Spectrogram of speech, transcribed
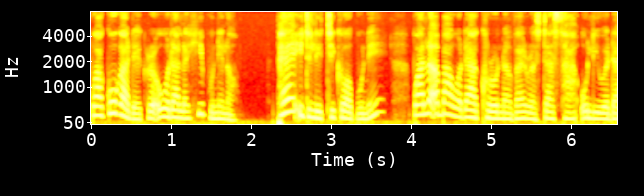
ပွာကိုကတဲ့ကရအိုဒါလဟီပူနေလော ဖဲအီတလီတီကောပူနေပွာလအဘဝဒကိုရိုနာဗိုင်းရပ်စ်တဆာအိုလီဝဒ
